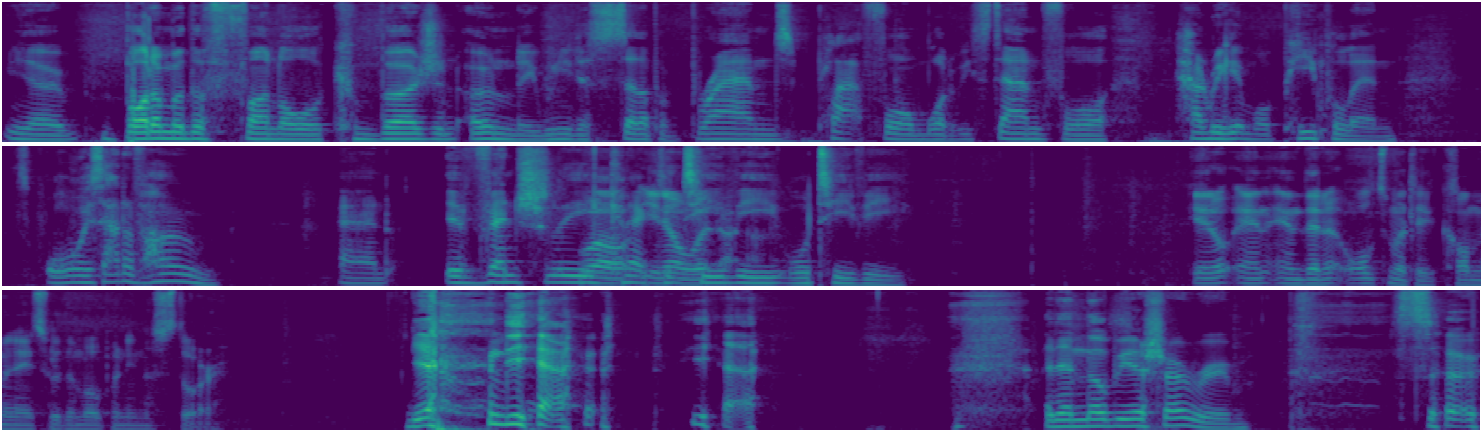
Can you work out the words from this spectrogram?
you know, bottom of the funnel conversion only. We need to set up a brand platform. What do we stand for? How do we get more people in? It's always out of home, and eventually Well, connect you know what, TV or TV. It'll, and, and then ultimately it culminates with them opening a store. Yeah, yeah, yeah. And then there'll be a showroom. so,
